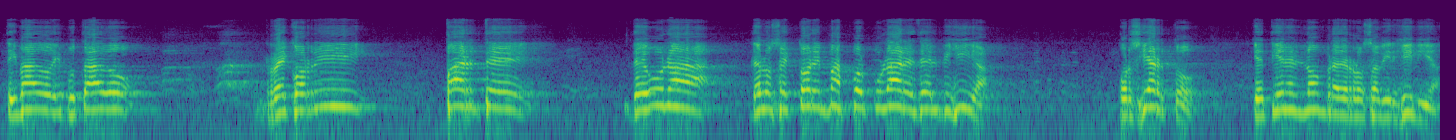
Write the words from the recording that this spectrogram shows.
estimado diputado, recorrí parte de una de los sectores más populares del Vigía, por cierto, que tiene el nombre de Rosa Virginia.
